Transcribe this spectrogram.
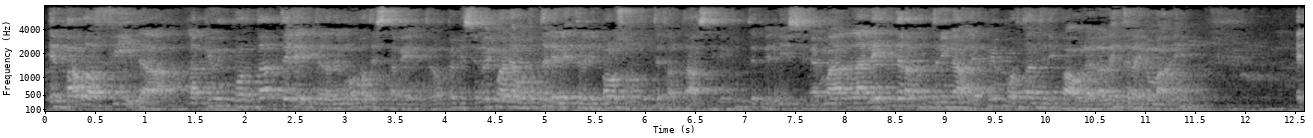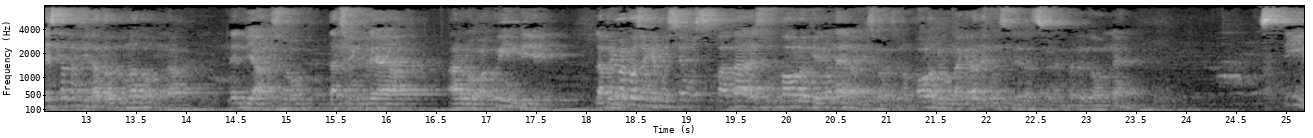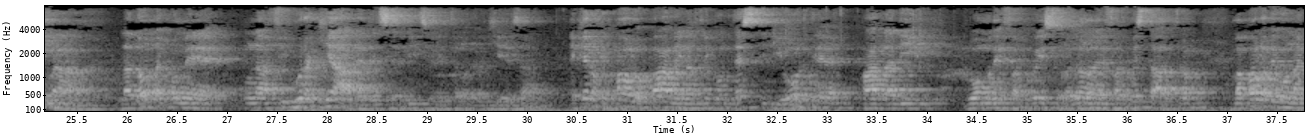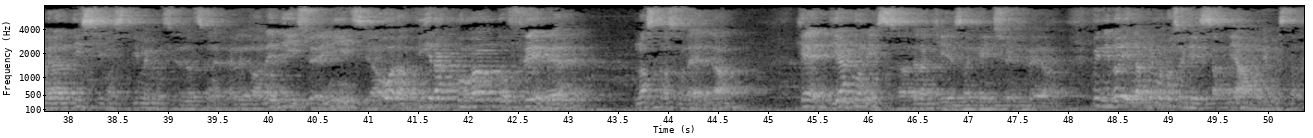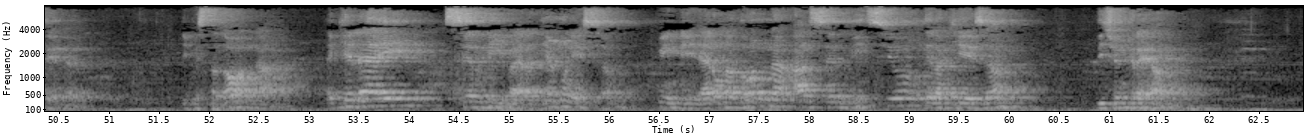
e Paolo affida la più importante lettera del Nuovo Testamento, perché se noi guardiamo tutte le lettere di Paolo sono tutte fantastiche, tutte bellissime, ma la lettera dottrinale più importante di Paolo è la lettera ai Romani ed è stata affidata ad una donna nel viaggio da Cencrea a Roma. Quindi la prima cosa che possiamo sfatare su Paolo è che non era misogino, Paolo aveva una grande considerazione per le donne, stima la donna come una figura chiave del servizio all'interno della Chiesa. È chiaro che Paolo parla in altri contesti di ordine, parla di l'uomo deve fare questo, la donna deve fare quest'altro, ma Paolo aveva una grandissima stima e considerazione per le donne e dice, inizia, ora vi raccomando Fede, nostra sorella, che è diaconessa della Chiesa che è in Cencrea. Quindi noi la prima cosa che sappiamo di questa fede, di questa donna, è che lei serviva, era diaconessa, quindi era una donna al servizio della Chiesa di Cencrea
